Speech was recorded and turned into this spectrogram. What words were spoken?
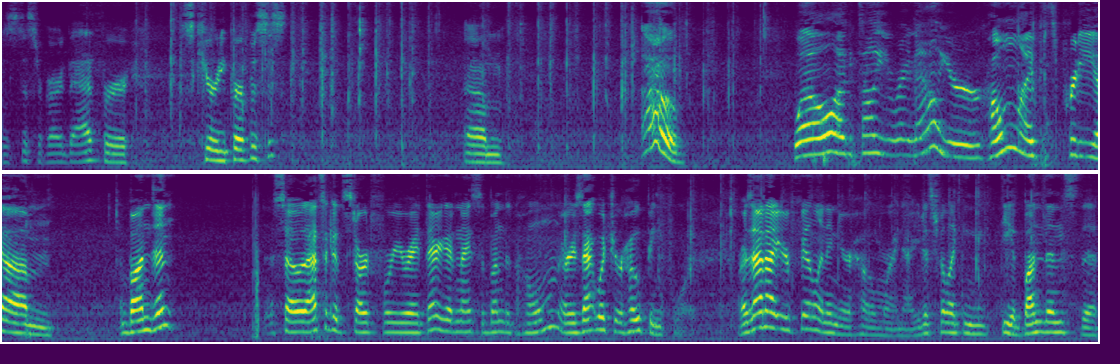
I'll just disregard that for security purposes. Um. Oh! Well, I can tell you right now, your home life is pretty, um, abundant. So that's a good start for you right there. You got a nice abundant home? Or is that what you're hoping for? Or is that how you're feeling in your home right now? You just feel like the abundance, the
